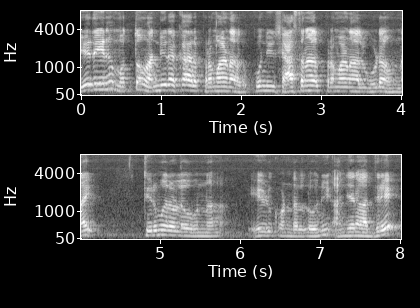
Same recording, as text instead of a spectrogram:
ఏదైనా మొత్తం అన్ని రకాల ప్రమాణాలు కొన్ని శాస్త్రాల ప్రమాణాలు కూడా ఉన్నాయి. తిరుమలలో ఉన్న ఏడు కొండల్లోని అంజనాద్రే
